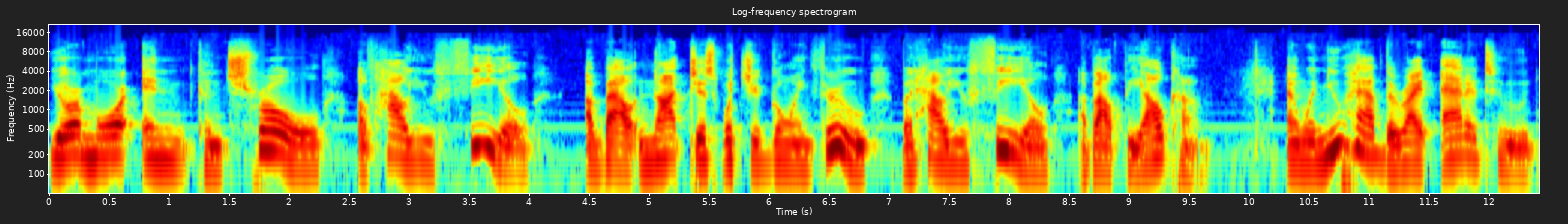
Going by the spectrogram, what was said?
you're more in control of how you feel about not just what you're going through, but how you feel about the outcome. And when you have the right attitude,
